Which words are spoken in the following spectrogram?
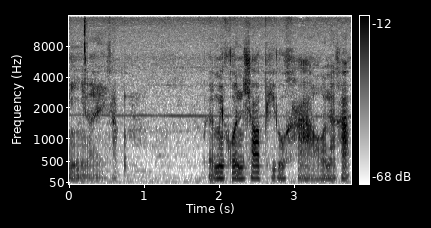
นี่เลย ครับเพื่คนชอบผิวขาวนะครับ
